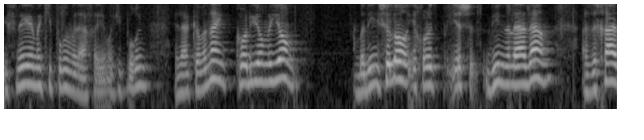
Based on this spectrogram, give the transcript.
לפני יום הכיפורים ולאחר יום הכיפורים, אלא הכוונה היא כל יום ויום. בדין שלו יכול להיות, יש דין לאדם, אז אחד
